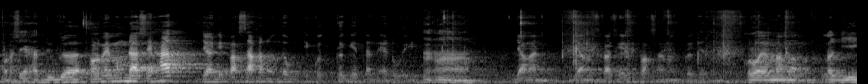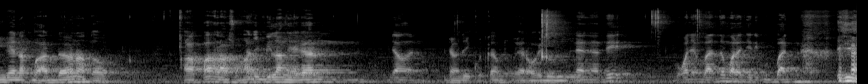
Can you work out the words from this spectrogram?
harus sehat juga Kalau memang udah sehat, jangan dipaksakan untuk ikut kegiatan RW. Heeh. Jangan, jangan sekali-sekali dipaksakan untuk kegiatan. kalau emang lagi nggak enak badan atau apa langsung aja bilang ya kan Hmm, jangan. jangan diikutkan untuk RW dulu Dan nanti bukannya bantu malah jadi beban. Iya,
